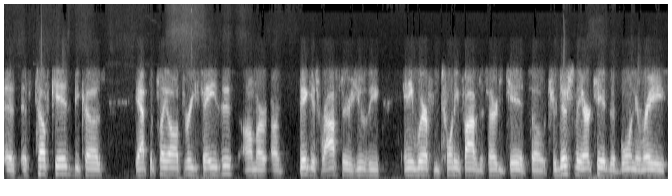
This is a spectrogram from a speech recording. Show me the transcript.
as, as tough kids because they have to play all three phases. Um, our, our biggest roster is usually anywhere from 25 to 30 kids. So traditionally, our kids are born and raised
